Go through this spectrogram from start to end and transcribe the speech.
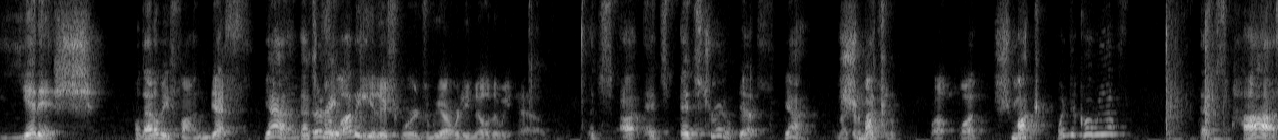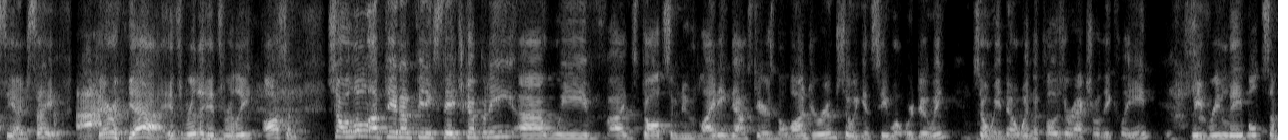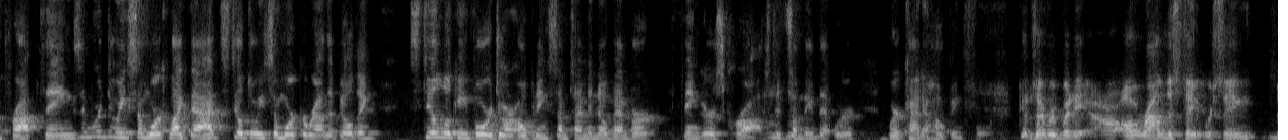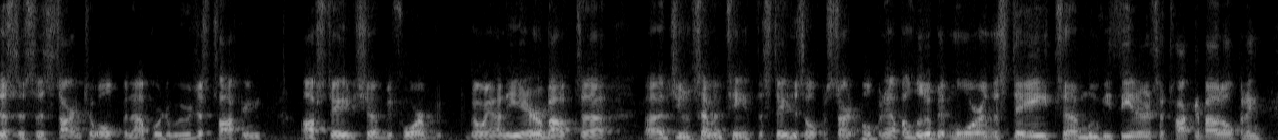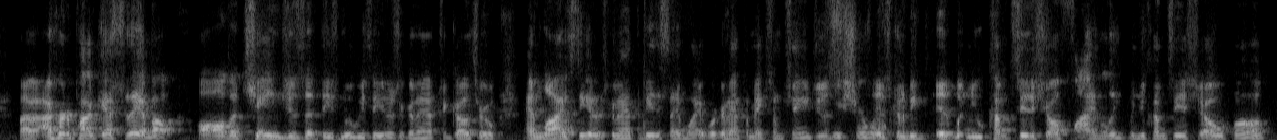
Yiddish. Well, that'll be fun. Yes. Yeah, that's There's great. a lot of Yiddish words we already know that we have. It's uh, it's it's true. Yes. Yeah, I'm not going to Schmuck. mention them. Well, what? schmuck. What'd you call me up? That's ha. See, I'm safe. Ah. There, yeah, it's really, it's really awesome. So, a little update on Phoenix Stage Company. Uh, we've installed some new lighting downstairs in the laundry room, so we can see what we're doing, so we know when the clothes are actually clean. Yes. We've relabeled some prop things, and we're doing some work like that. Still doing some work around the building. Still looking forward to our opening sometime in November. Fingers crossed. It's Mhm. something that we're we're kind of hoping for. because everybody all around the state we're seeing businesses starting to open up We're, we were just talking off stage uh, before going on the air about uh, uh, june 17th the state is open start opening up a little bit more of the state uh, movie theaters are talking about opening. I heard a podcast today about all the changes that these movie theaters are going to have to go through and live theater is going to have to be the same way. We're going to have to make some changes. We sure will. it's going to be it, when you come see the show finally when you come see a show oh,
